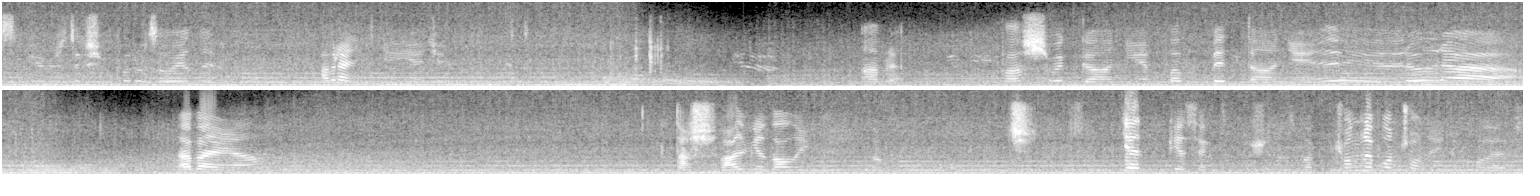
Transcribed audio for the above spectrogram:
sądziłem, że tak szybko wrócą jedne. Dobra, nikt nie jedzie. Dobra. Poszły konie po pytanie. Rura. Dobra, ja. Ta szwalnia dalej. Cz- Nie, piesek to się nazywa. Ciągle włączony do cholery.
